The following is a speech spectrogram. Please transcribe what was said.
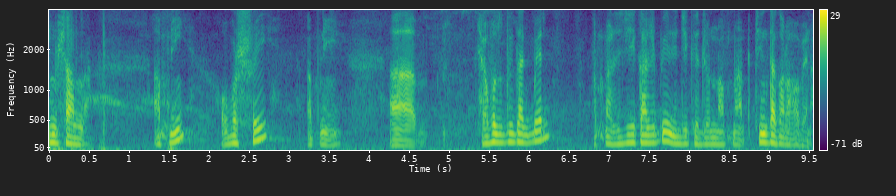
ইনশাল্লাহ আপনি অবশ্যই আপনি হেফাজতে থাকবেন। আপনার রিজিক আসবে, রিজিকের জন্য আপনার চিন্তা করা হবে না।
